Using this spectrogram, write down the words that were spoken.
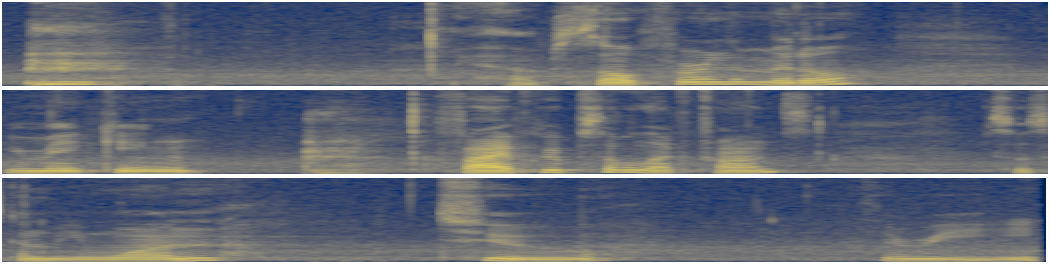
you have sulfur in the middle. You're making five groups of electrons. So it's going to be one, two, three,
